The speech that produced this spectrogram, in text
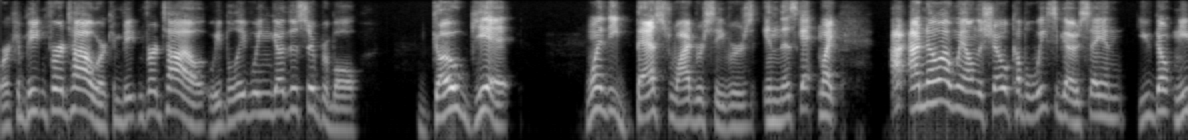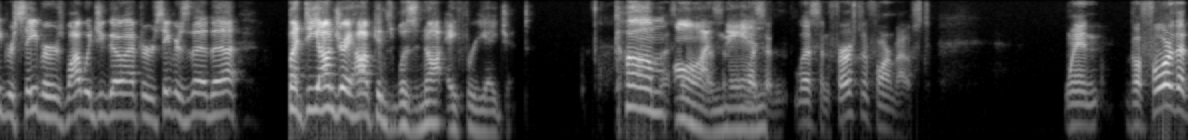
we're competing for a tile, we're competing for a tile. We believe we can go to the Super Bowl. Go get one of the best wide receivers in this game. Like, I, I know I went on the show a couple weeks ago saying you don't need receivers. Why would you go after receivers? But DeAndre Hopkins was not a free agent. Come Listen, on, listen, man. Listen, listen. First and foremost, when before the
